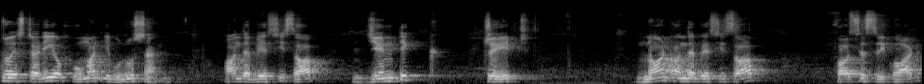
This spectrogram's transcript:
to a study of human evolution on the basis of genetic trait not on the basis of fossils record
